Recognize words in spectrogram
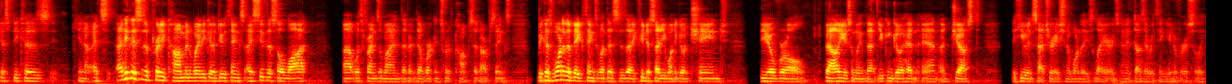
just because you know it's. I think this is a pretty common way to go do things. I see this a lot uh, with friends of mine that are, that work in sort of composite art things. Because one of the big things about this is that if you decide you want to go change the overall value of something like that, you can go ahead and adjust the hue and saturation of one of these layers, and it does everything universally.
